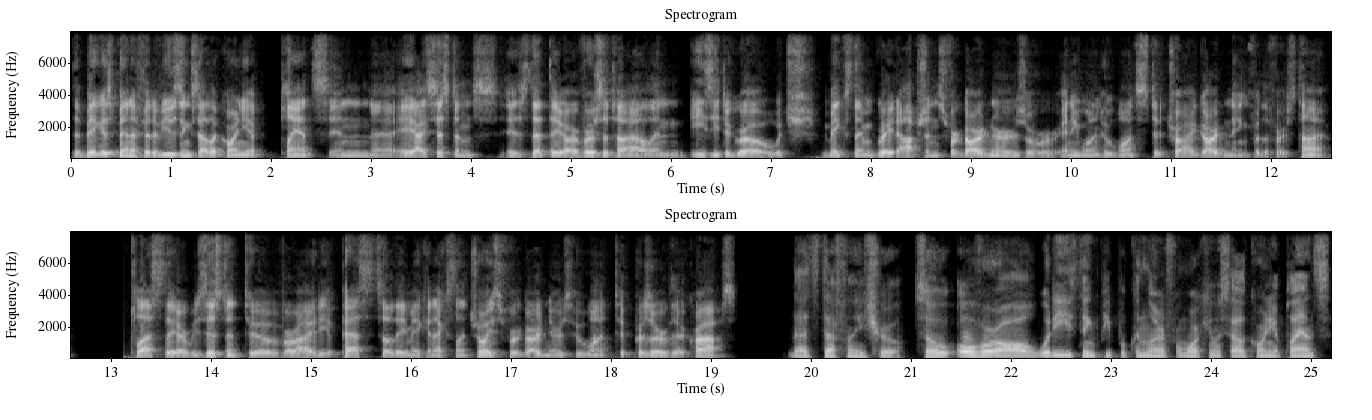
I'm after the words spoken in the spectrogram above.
The biggest benefit of using Salicornia plants in uh, AI systems is that they are versatile and easy to grow, which makes them great options for gardeners or anyone who wants to try gardening for the first time. Plus, they are resistant to a variety of pests, so they make an excellent choice for gardeners who want to preserve their crops. That's definitely true. So, overall, what do you think people can learn from working with Salicornia plants?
